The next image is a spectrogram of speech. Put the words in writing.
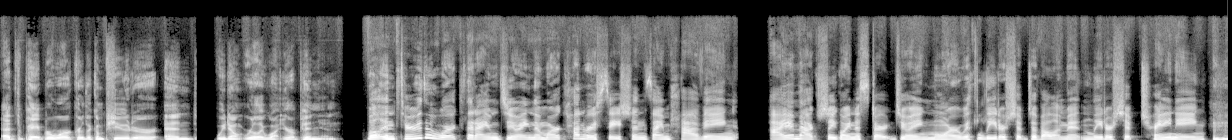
at the paperwork or the computer and we don't really want your opinion. Well, and through the work that I'm doing, the more conversations I'm having, I am actually going to start doing more with leadership development and leadership training mm-hmm.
